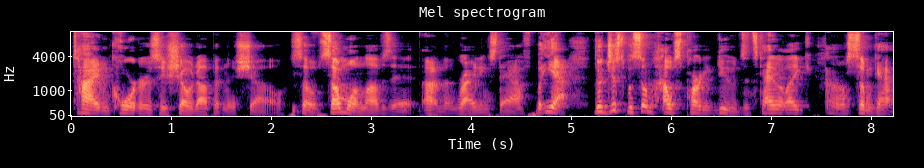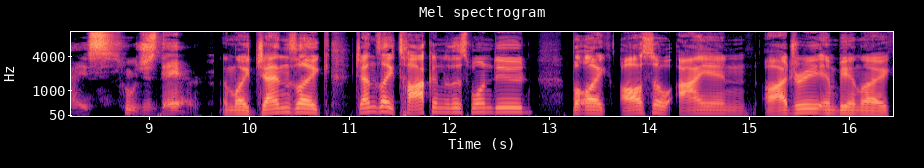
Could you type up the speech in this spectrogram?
time Quarters has showed up in this show. So someone loves it on the writing staff. But yeah, they're just with some house party dudes. It's kind of like, I don't know, some guys who are just there. And like Jen's like Jen's like talking to this one dude, but like also eyeing Audrey and being like,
